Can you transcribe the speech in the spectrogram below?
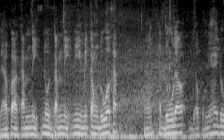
แล้วก็ตำหนินู่นตำหนินี่ไม่ต้องดูครับนะถ้าดูแล้วเดี๋ยวผมจะให้ดู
